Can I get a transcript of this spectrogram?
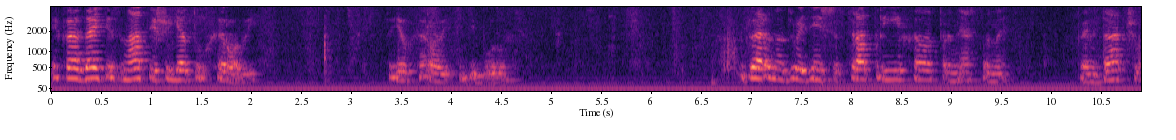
І каже, дайте знати, що я тут в Херові. То я в Херові тоді була. Зараз на другий день сестра приїхала, принесла ми передачу.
